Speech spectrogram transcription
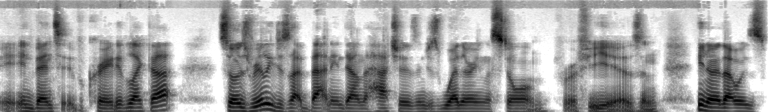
inventive or creative like that. So it was really just like battening down the hatches and just weathering the storm for a few years. And, you know, that was,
